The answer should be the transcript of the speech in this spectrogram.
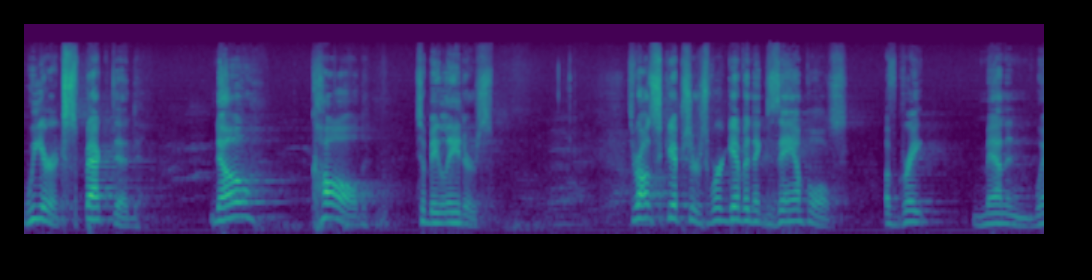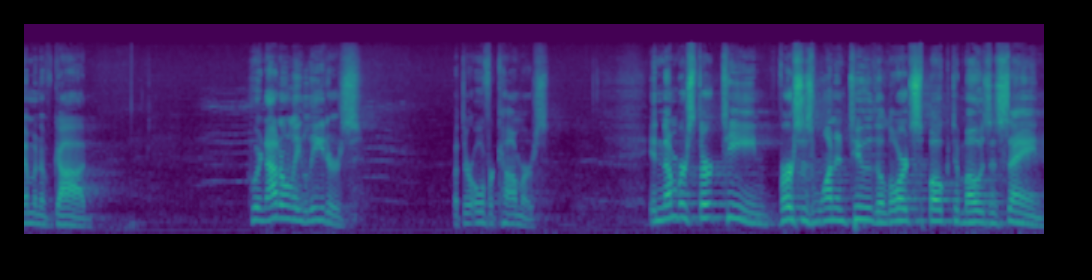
we are expected, no, called to be leaders. Throughout scriptures, we're given examples of great men and women of God who are not only leaders, but they're overcomers. In Numbers 13, verses 1 and 2, the Lord spoke to Moses, saying,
